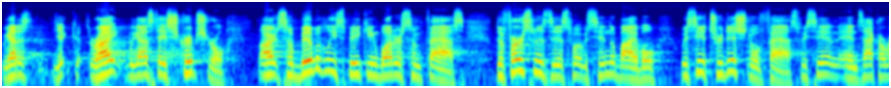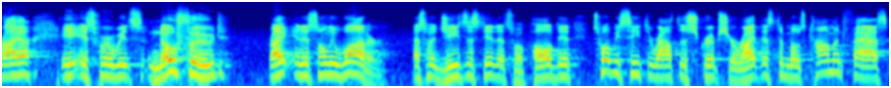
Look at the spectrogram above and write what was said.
We got to, right? We got to stay scriptural. All right, so biblically speaking, what are some fasts? The first one is this what we see in the Bible. We see a traditional fast. We see it in, in Zechariah. It's where it's no food, right? And it's only water. That's what Jesus did. That's what Paul did. It's what we see throughout the scripture, right? That's the most common fast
